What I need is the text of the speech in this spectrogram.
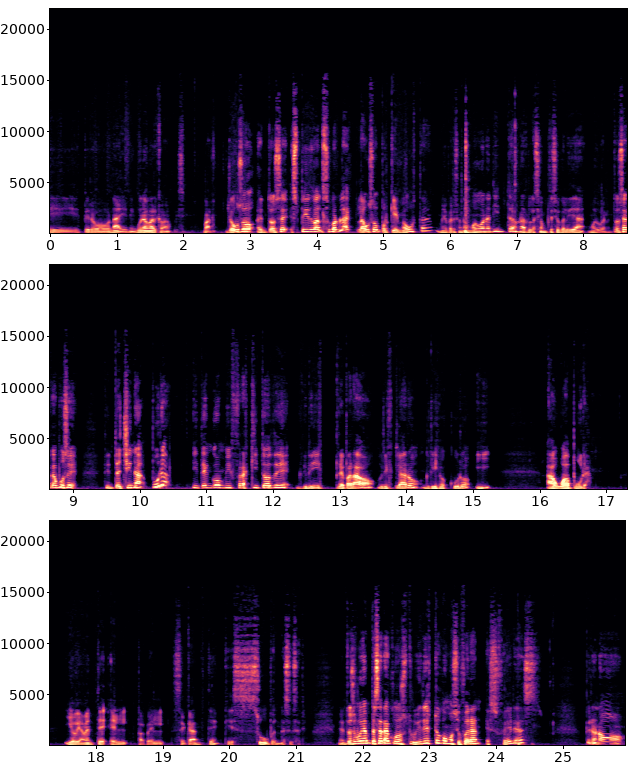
Eh, pero nadie, ninguna marca me auspicia. Bueno, yo uso entonces Speedball Super Black, la uso porque me gusta, me parece una muy buena tinta, una relación precio-calidad muy buena. Entonces acá puse tinta china pura y tengo mis frasquitos de gris preparado, gris claro, gris oscuro y agua pura y obviamente el papel secante que es súper necesario. Entonces voy a empezar a construir esto como si fueran esferas, pero no,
